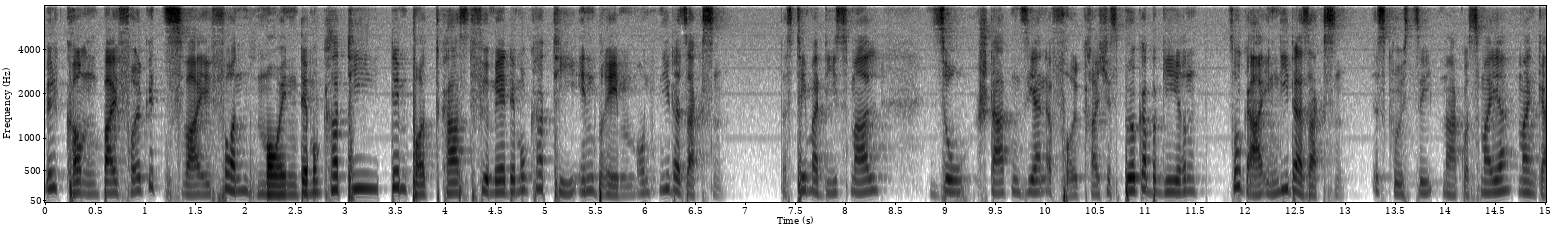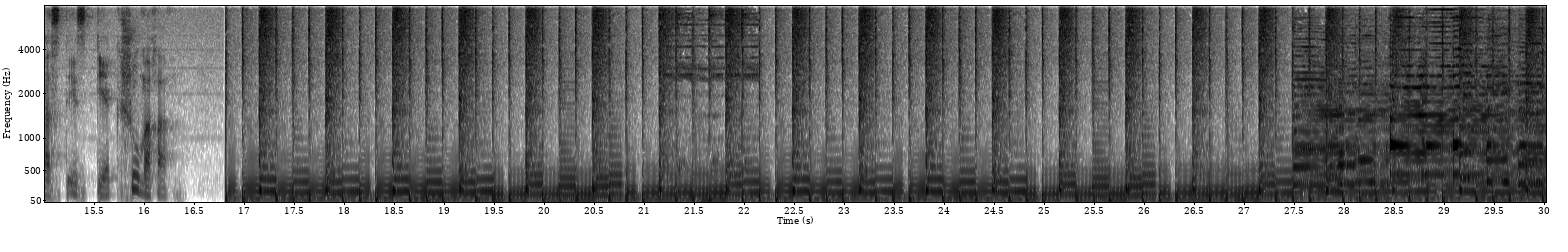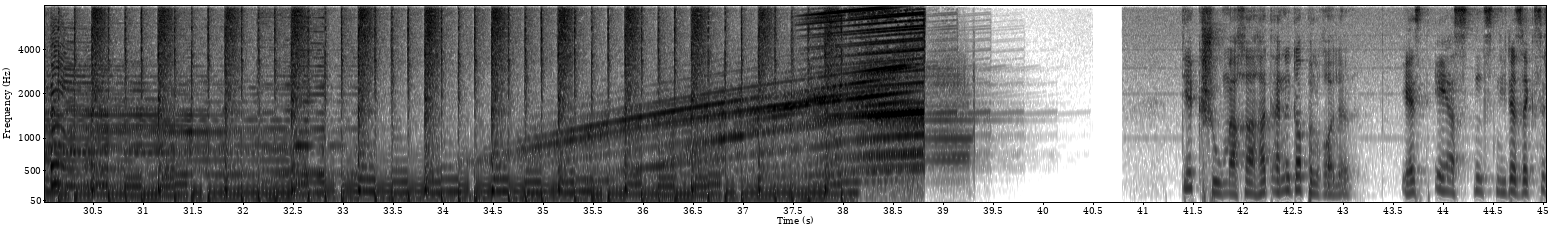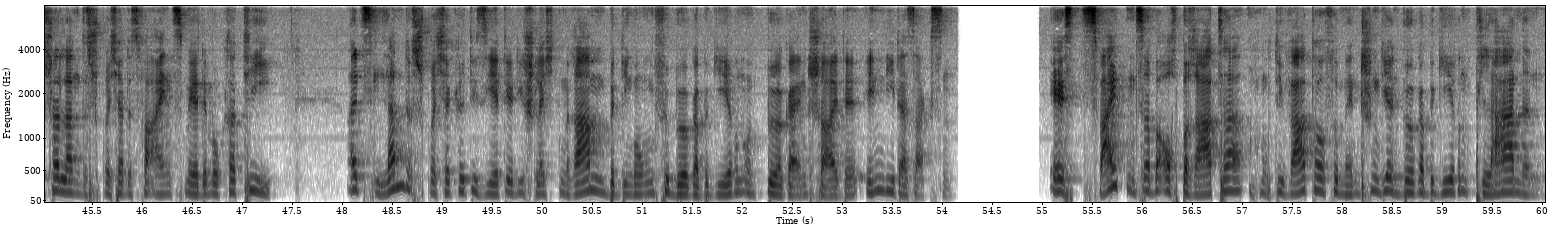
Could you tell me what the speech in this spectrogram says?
Willkommen bei Folge 2 von Moin Demokratie, dem Podcast für mehr Demokratie in Bremen und Niedersachsen. Das Thema diesmal, so starten Sie ein erfolgreiches Bürgerbegehren, sogar in Niedersachsen. Es grüßt Sie Markus Meyer, mein Gast ist Dirk Schumacher. Dirk Schumacher hat eine Doppelrolle. Er ist erstens niedersächsischer Landessprecher des Vereins Mehr Demokratie. Als Landessprecher kritisiert er die schlechten Rahmenbedingungen für Bürgerbegehren und Bürgerentscheide in Niedersachsen. Er ist zweitens aber auch Berater und Motivator für Menschen, die ein Bürgerbegehren planen.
